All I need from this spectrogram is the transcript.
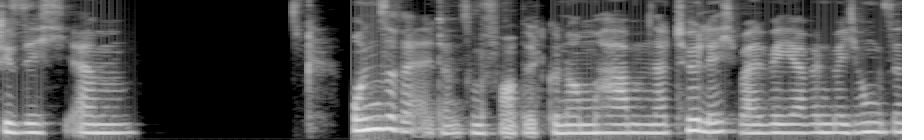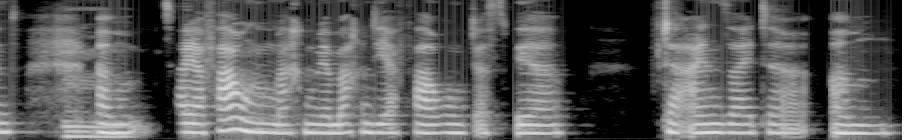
die sich ähm, unsere Eltern zum Vorbild genommen haben. Natürlich, weil wir ja, wenn wir jung sind, mhm. ähm, zwei Erfahrungen machen. Wir machen die Erfahrung, dass wir auf der einen Seite ähm,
